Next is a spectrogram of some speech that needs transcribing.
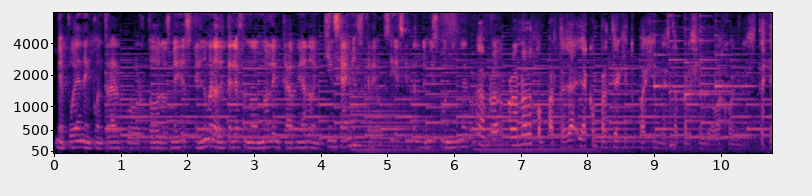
Me pueden encontrar por todos los medios. El número de teléfono no lo he cambiado en 15 años, creo. Sigue siendo el mismo número. No, pero, no lo comparto. Ya, ya compartí aquí tu página, está apareciendo abajo en este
